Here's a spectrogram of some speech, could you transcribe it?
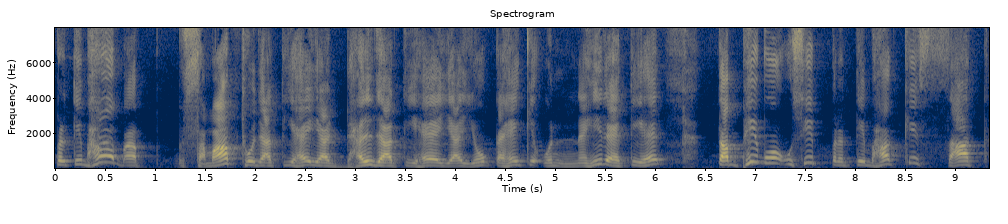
प्रतिभा समाप्त हो जाती है या ढल जाती है या यूँ कहें कि वो नहीं रहती है, तब भी वो उसी प्रतिभा के साथ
